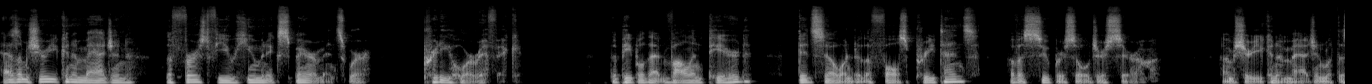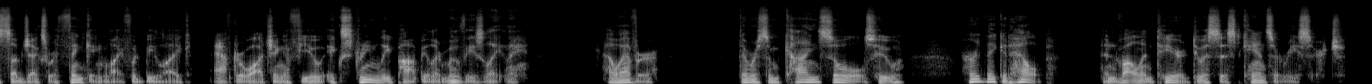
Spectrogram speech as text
As I'm sure you can imagine, the first few human experiments were pretty horrific. The people that volunteered did so under the false pretense of a super soldier serum. I'm sure you can imagine what the subjects were thinking life would be like after watching a few extremely popular movies lately. However, there were some kind souls who heard they could help and volunteered to assist cancer research.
